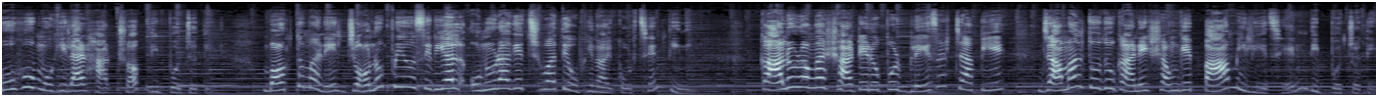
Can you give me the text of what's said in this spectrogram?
বহু মহিলার হার্টথ্রব দিব্যজ্যোতি। বর্তমানে জনপ্রিয় সিরিয়াল অনুরাগের ছোঁয়াতে অভিনয় করছেন তিনি। কালো রঙা শার্টের ওপর ব্লেজার চাপিয়ে জামাল তুদু গানের সঙ্গে পা মিলিয়েছেন দিব্যজ্যোতি।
